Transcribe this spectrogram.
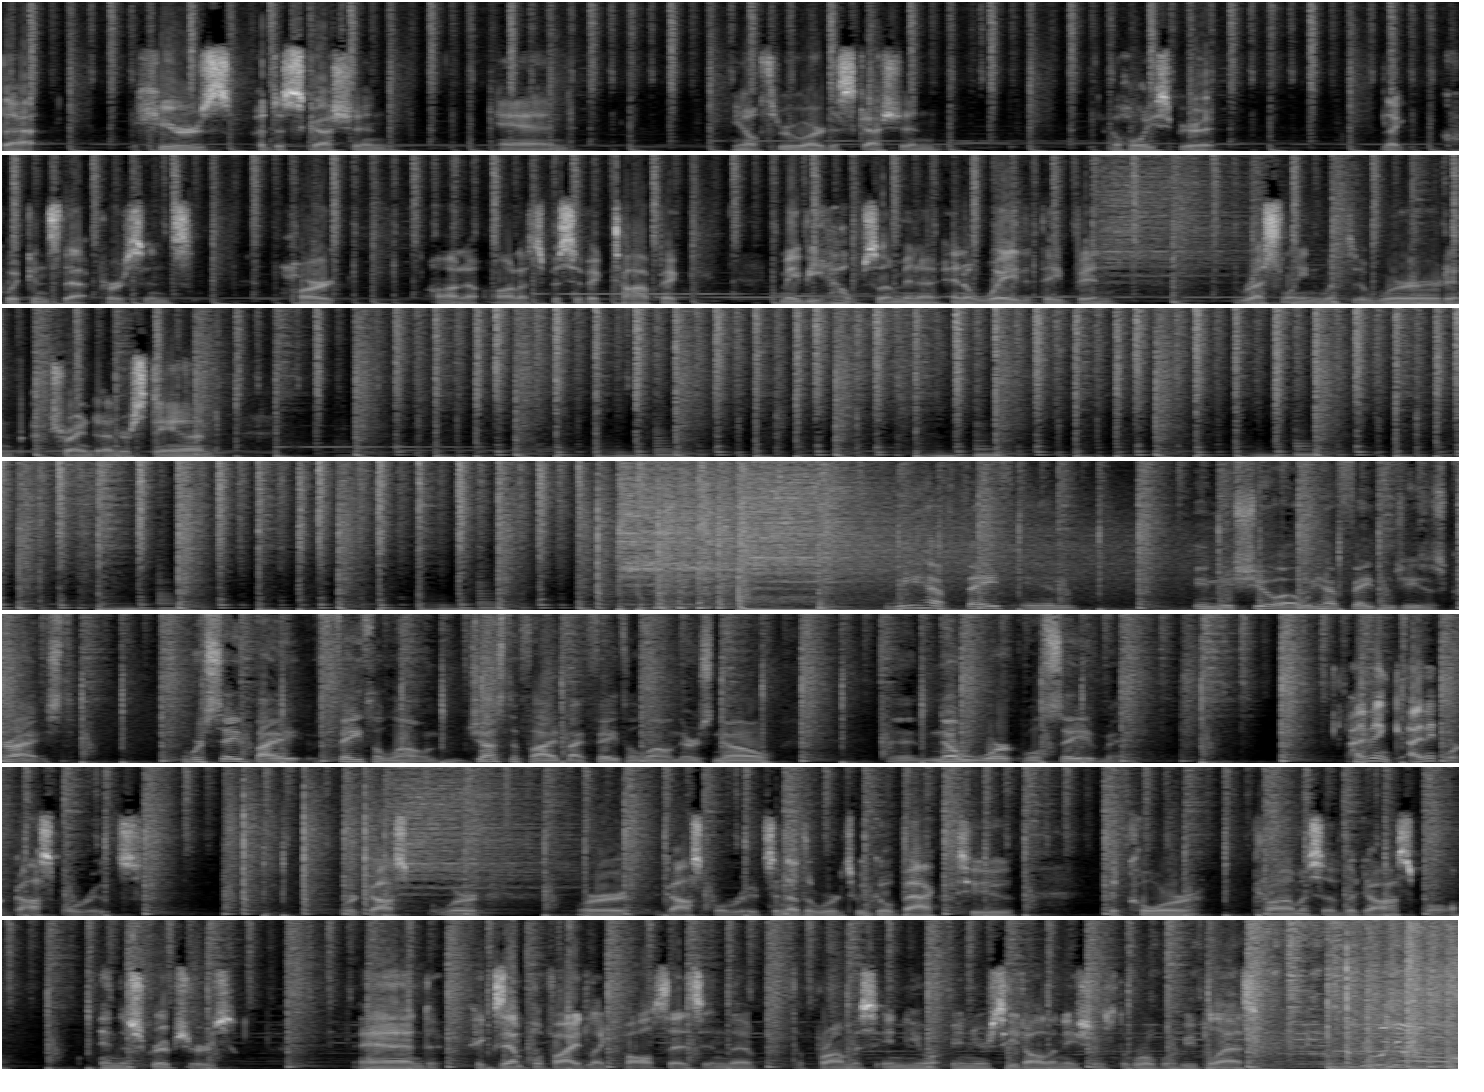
that hears a discussion and you know through our discussion the holy spirit like quickens that person's heart on a, on a specific topic maybe helps them in a, in a way that they've been wrestling with the word and trying to understand. We have faith in in Yeshua. We have faith in Jesus Christ. We're saved by faith alone, justified by faith alone. There's no uh, no work will save me. I think I think we're gospel roots. We're gospel we're we're gospel roots. In other words, we go back to the core promise of the gospel in the scriptures and exemplified like Paul says in the, the promise in your in your seed all the nations of the world will be blessed.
